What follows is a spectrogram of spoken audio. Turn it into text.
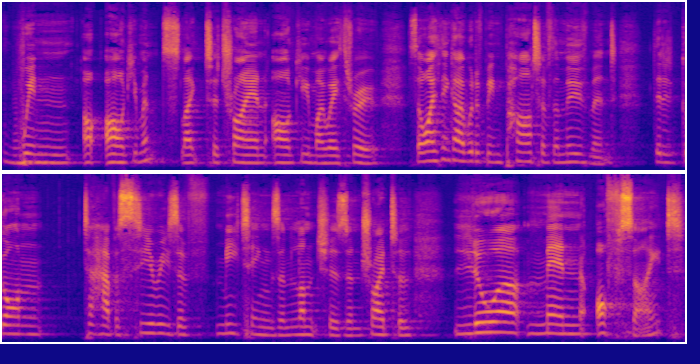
win arguments, like to try and argue my way through. So I think I would have been part of the movement that had gone to have a series of meetings and lunches and tried to lure men off-site.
